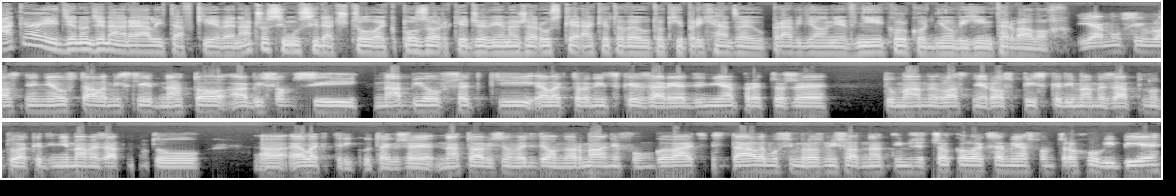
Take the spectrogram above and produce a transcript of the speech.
Aká je denodenná realita v Kieve? Na čo si musí dať človek pozor, keďže vieme, že ruské raketové útoky prichádzajú pravidelne v niekoľkodňových intervaloch? Ja musím vlastne neustále myslieť na to, aby som si nabil všetky elektronické zariadenia, pretože tu máme vlastne rozpis, kedy máme zapnutú a kedy nemáme zapnutú elektriku. Takže na to, aby som vedel normálne fungovať, stále musím rozmýšľať nad tým, že čokoľvek sa mi aspoň trochu vybije,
